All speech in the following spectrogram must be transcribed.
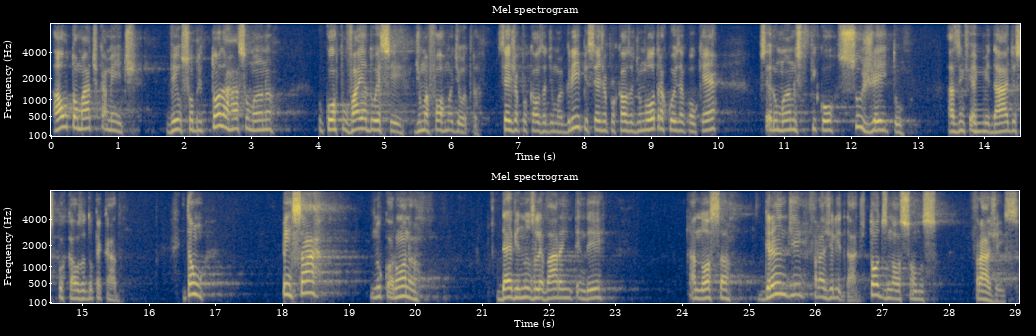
automaticamente veio sobre toda a raça humana, o corpo vai adoecer de uma forma ou de outra, seja por causa de uma gripe, seja por causa de uma outra coisa qualquer, o ser humano ficou sujeito às enfermidades por causa do pecado. Então, pensar no corona deve nos levar a entender a nossa grande fragilidade. Todos nós somos frágeis.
